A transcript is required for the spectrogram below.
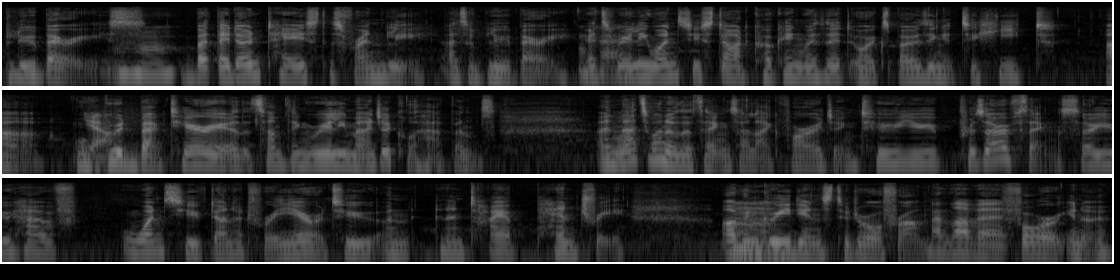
blueberries, Mhm. but they don't taste as friendly as a blueberry. It's really once you start cooking with it or exposing it to heat uh, or Yeah. good bacteria that something really magical happens. And that's one of the things I like foraging too. You preserve things. So you have, once you've done it for a year or two, an, an entire pantry of Mm. ingredients to draw from. I love it. For, you know,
